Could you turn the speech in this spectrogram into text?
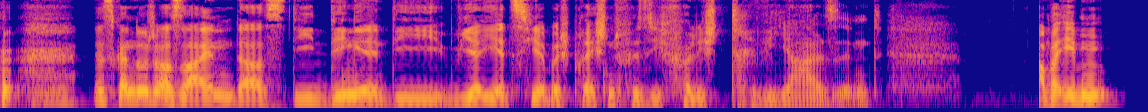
es kann durchaus sein, dass die Dinge, die wir jetzt hier besprechen, für Sie völlig trivial sind. Aber eben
